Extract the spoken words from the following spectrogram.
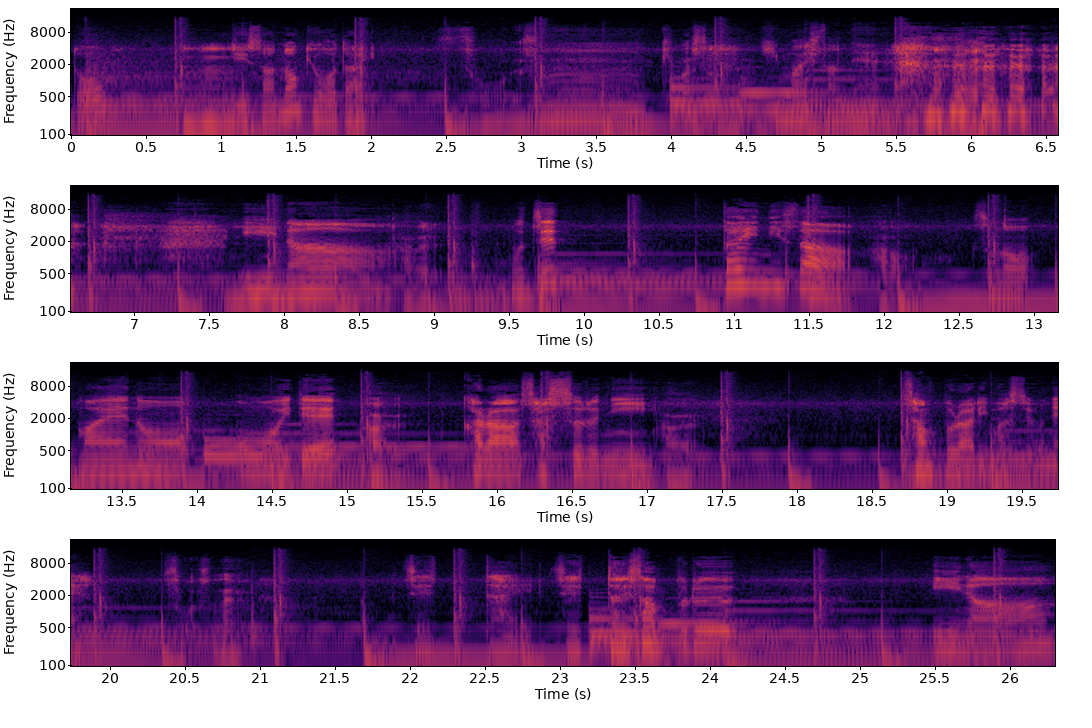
とうんおじいさんの兄弟そうですうね。ん来ましたね。来ましたねは いいなあはい。もう絶対にさはその前の思い出はいから察するにはい。サンプルありますよねそうですね。絶対絶対サンプルいいな。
